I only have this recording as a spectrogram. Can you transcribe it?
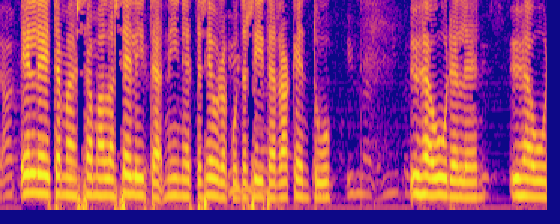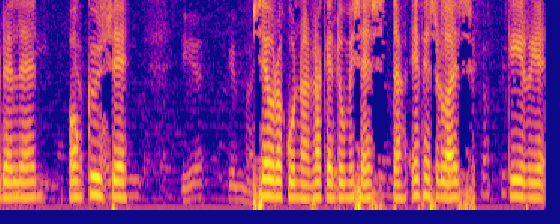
da ellei tämä samalla selitä niin, että seurakunta siitä rakentuu yhä uudelleen, yhä uudelleen on kyse seurakunnan rakentumisesta. Efesolaiskirje,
